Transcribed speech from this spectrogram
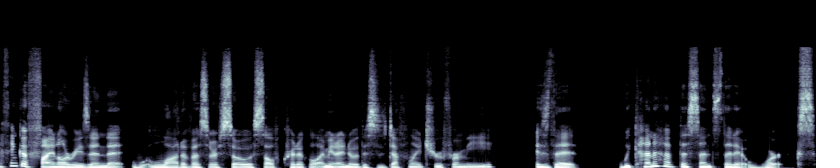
I think a final reason that a lot of us are so self critical, I mean, I know this is definitely true for me, is that we kind of have the sense that it works.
